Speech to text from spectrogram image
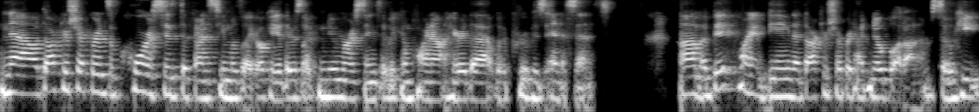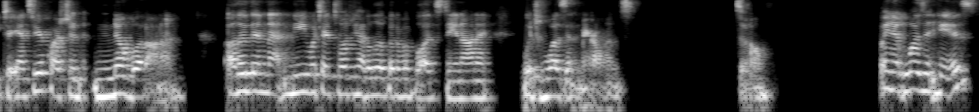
Now, Dr. Sheppard's, of course, his defense team was like, okay, there's like numerous things that we can point out here that would prove his innocence. Um, a big point being that Dr. Sheppard had no blood on him. So he, to answer your question, no blood on him. Other than that knee, which I told you had a little bit of a blood stain on it, which wasn't Marilyn's. So And it wasn't his.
